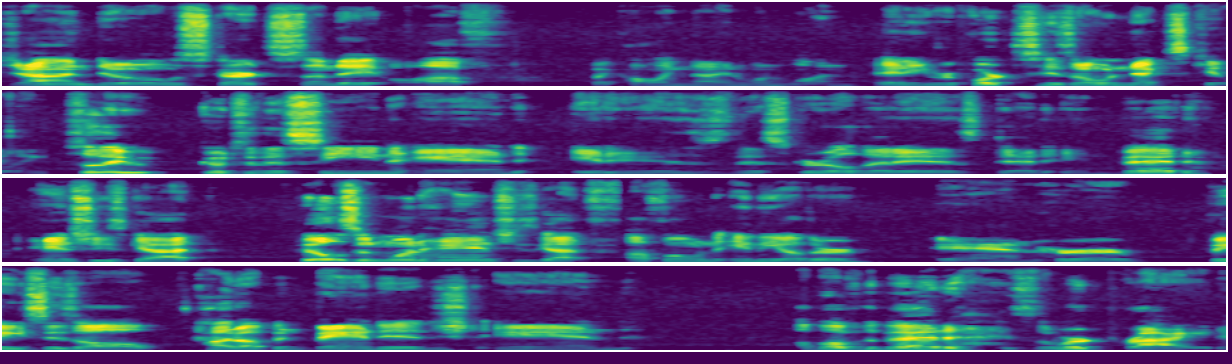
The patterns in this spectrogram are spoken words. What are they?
John Doe starts Sunday off by calling 911 and he reports his own next killing. So they go to this scene and it is this girl that is dead in bed and she's got pills in one hand, she's got a phone in the other, and her face is all cut up and bandaged and above the bed is the word pride.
